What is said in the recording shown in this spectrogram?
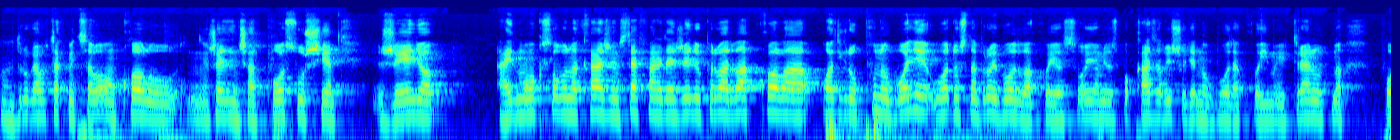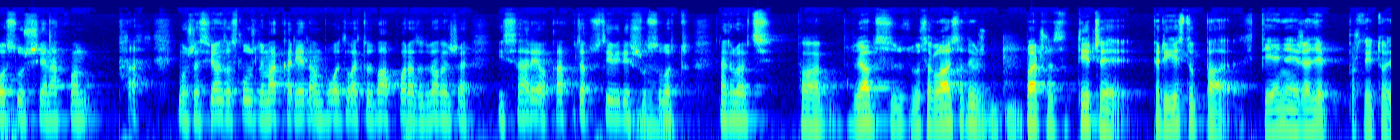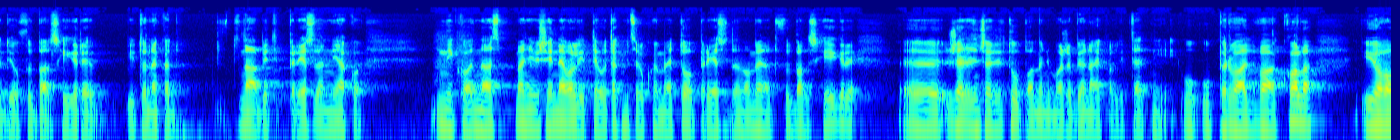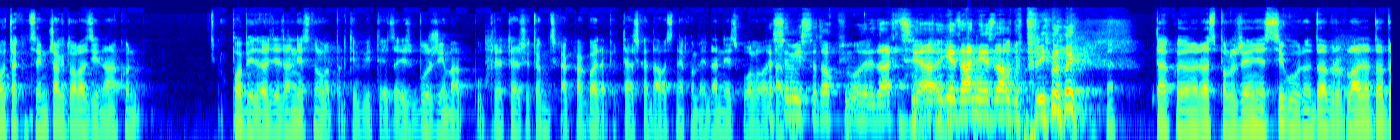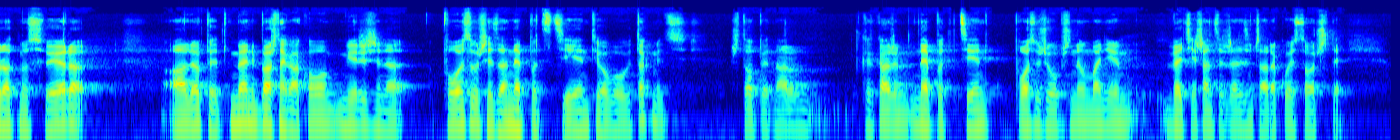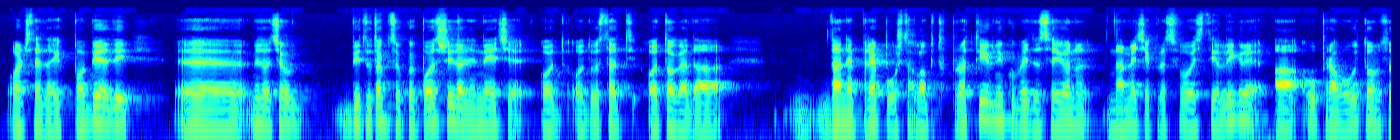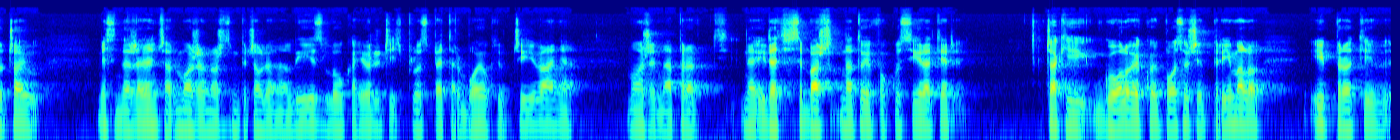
Druga utakmica u ovom kolu, željezničar poslušje, Željo, ajde mogu slobodno kažem Stefane da je Željo prva dva kola odigrao puno bolje u odnosu na broj bodova koji je osvojio, mi su pokazali više od jednog boda koji imaju trenutno, poslušje nakon pa, možda si on zaslužili makar jedan bod, ali eto dva poraza od Veleža i Sarajeva, kako tako ti vidiš u subotu na Grbavici? Pa ja bi se usaglasio sa tim, baš što se tiče pristupa, htjenja i želje, pošto i to je dio futbalske igre i to nekad zna biti presudan, iako niko od nas manje više ne voli te utakmice u kojima je to presudan moment futbalske igre. E, željezničar je tu po meni može bio najkvalitetniji u, u prva dva kola i ova utakmica im čak dolazi nakon pobjede od 11-0 protiv Viteza iz Bužima u prijateljskoj utakmici kakva god, a prijateljska dao s nekom 11 golova. Ja tako- sam isto dokupim od redakcija, 11 da li bi primili. Tako da ono raspoloženje je sigurno dobro, vlada dobra atmosfera, ali opet meni baš nekako ovo miriše na posluše za nepacijenti ovo utakmicu, što opet naravno, kad kažem nepacijent, posluše uopšte ne umanjujem veće šanse željezničara koje su očite, očite da ih pobjedi. E, mislim da će ovo biti utakmica u kojoj posluše i dalje neće od, odustati od toga da da ne prepušta loptu protivniku, već da se i ono nameće kroz svoj stil igre, a upravo u tom slučaju mislim da željezničar može ono što smo pričali u analizi, Luka Juričić plus Petar Boje uključivanja, može napraviti ne, i da će se baš na to i fokusirati, jer čak i golove koje posluše primalo i protiv e,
